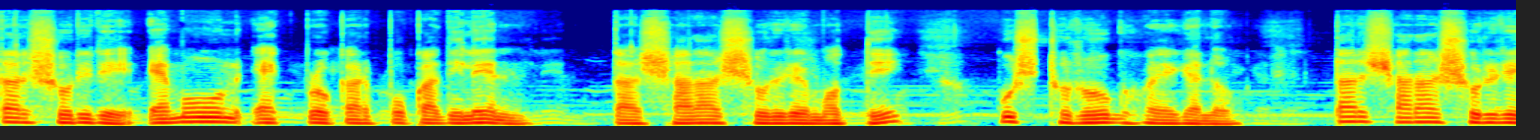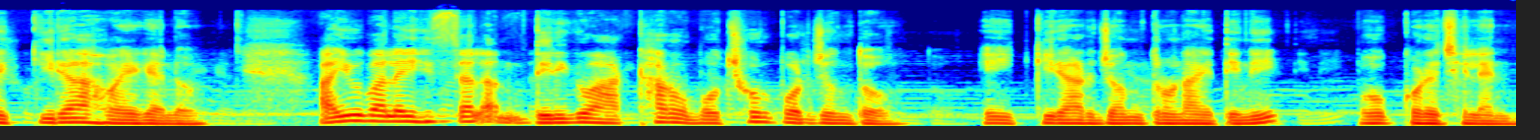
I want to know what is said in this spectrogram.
তার শরীরে এমন এক প্রকার পোকা দিলেন, তার সারা শরীরের মধ্যে কুষ্ঠ রোগ হয়ে গেল, তার সারা শরীরে কীড়া হয়ে গেল। আয়ুব আলাইহিসাল্লাম দীর্ঘ আঠারো বছর পর্যন্ত এই কীড়ার যন্ত্রণায় তিনি ভোগ করেছিলেন।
